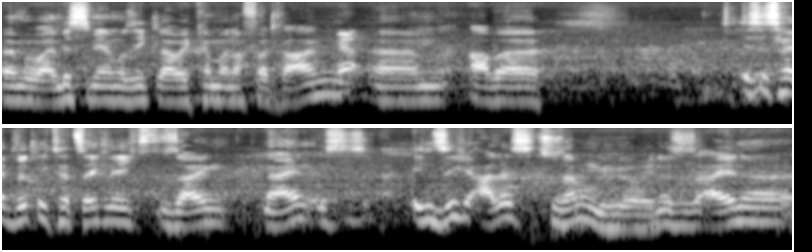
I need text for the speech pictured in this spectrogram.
Ähm, wobei ein bisschen mehr Musik, glaube ich, kann man noch vertragen. Ja. Ähm, aber ist es halt wirklich tatsächlich zu sagen, nein, es ist in sich alles zusammengehörig. Es ist eine,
